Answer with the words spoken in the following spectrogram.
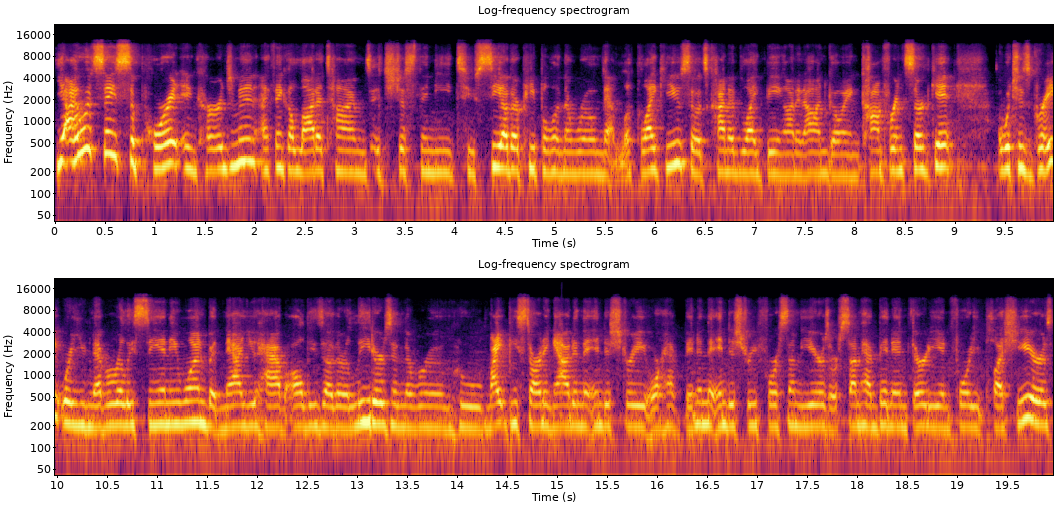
Yeah, I would say support, encouragement. I think a lot of times it's just the need to see other people in the room that look like you. So it's kind of like being on an ongoing conference circuit, which is great where you never really see anyone, but now you have all these other leaders in the room who might be starting out in the industry or have been in the industry for some years, or some have been in 30 and 40 plus years,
